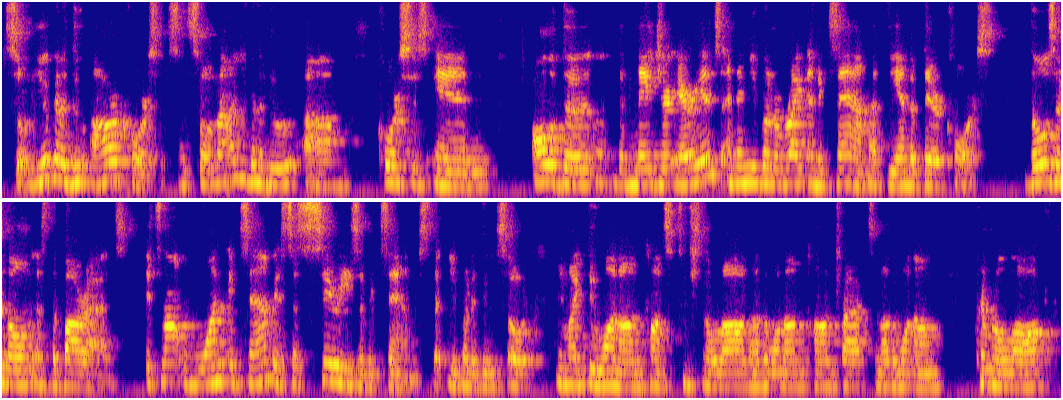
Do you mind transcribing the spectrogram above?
So you're going to do our courses. And so now you're going to do um, courses in all of the, the major areas, and then you're going to write an exam at the end of their course. Those are known as the bar ads. It's not one exam, it's a series of exams that you're going to do. So you might do one on constitutional law, another one on contracts, another one on criminal law,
